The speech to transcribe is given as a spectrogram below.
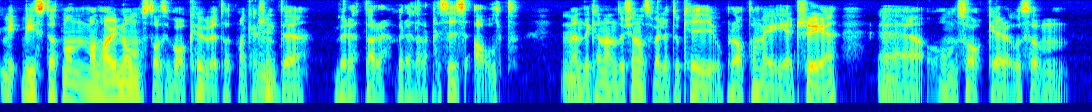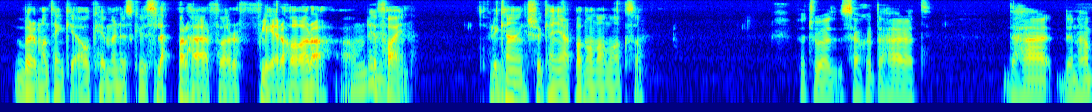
vi- Visst att man, man har ju någonstans i bakhuvudet att man kanske Mm. inte berättar, berättar precis allt. Men det kan ändå kännas väldigt okej att prata med er tre Mm. eh, om saker och sen börjar man tänka, "Ah, okej men nu ska vi släppa det här för fler att höra. Ja men det är Mm. fine. För det kanske kan hjälpa någon annan också. Jag tror att särskilt det här att det här, den här,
